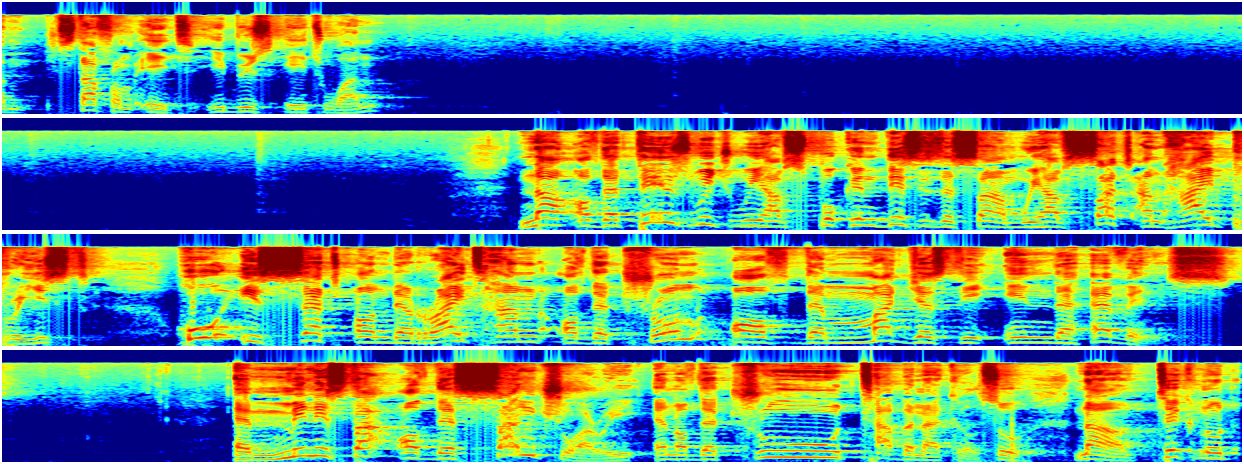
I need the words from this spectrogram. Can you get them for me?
Um, start from 8, Hebrews 8 1. Now, of the things which we have spoken, this is the psalm. We have such an high priest who is set on the right hand of the throne of the majesty in the heavens, a minister of the sanctuary and of the true tabernacle. So, now take note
